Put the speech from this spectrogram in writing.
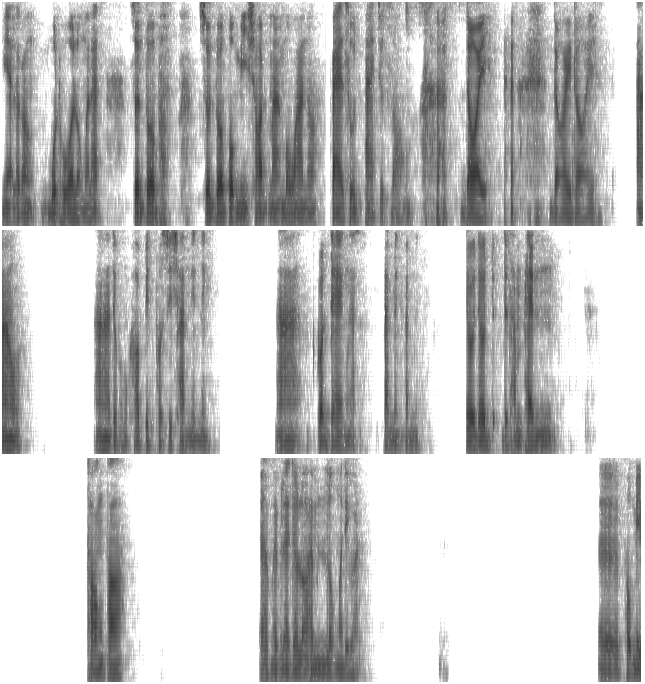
เนี่ย แล้วก็มุดหัวลงมาแล้ว ส่วนตัวผม ส่วนตัวผมมีช็อตมาเมื่อวานเนาะแปดศูนย์แปดจุดสองดอย ดอย ดอย อ้าว อ่า เดี๋ยวผมขอปิด position นิดนึงอ่ากดแดงละแป๊บหนึ่งแป๊บหนึ่งเดี๋ยวเดี๋ยวเดี๋ยวทำแผน ทองต่อ เออ ไม่เป็นไร เดี๋ยวรอให้มันลงมาดีกว่า เออ ผมมี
